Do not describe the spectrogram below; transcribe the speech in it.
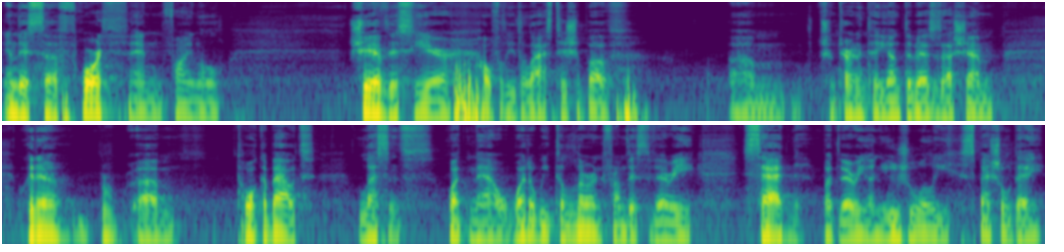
in this uh, fourth and final share of this year, hopefully the last Tisha B'Av, um, should turn into Yontav Bez Hashem. We're going to um, talk about lessons. What now? What are we to learn from this very sad but very unusually special day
